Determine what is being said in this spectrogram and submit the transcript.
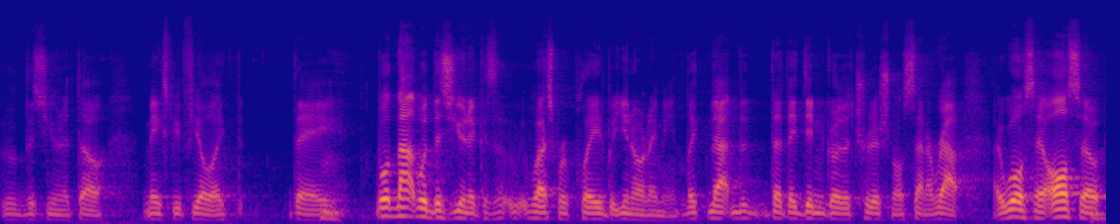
this unit though makes me feel like they hmm. well not with this unit because Westbrook played, but you know what I mean. Like that that they didn't go the traditional center route. I will say also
